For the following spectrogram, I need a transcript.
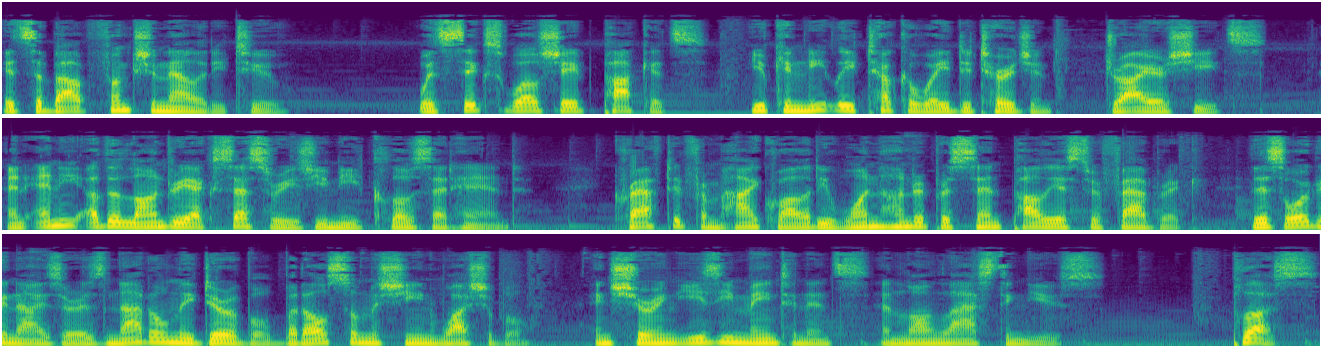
it's about functionality too. With six well shaped pockets, you can neatly tuck away detergent, dryer sheets, and any other laundry accessories you need close at hand. Crafted from high quality 100% polyester fabric, this organizer is not only durable but also machine washable, ensuring easy maintenance and long lasting use. Plus,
